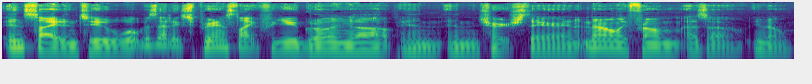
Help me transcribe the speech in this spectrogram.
insight into what was that experience like for you growing up in in the church there, and not only from as a you know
